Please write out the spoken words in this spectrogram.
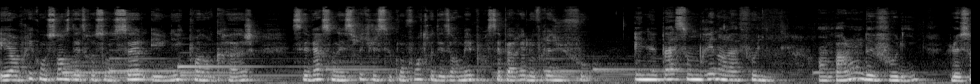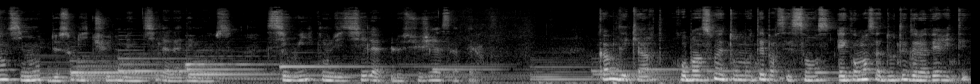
Ayant pris conscience d'être son seul et unique point d'ancrage, c'est vers son esprit qu'il se confronte désormais pour séparer le vrai du faux. Et ne pas sombrer dans la folie. En parlant de folie, le sentiment de solitude mène-t-il à la démence? Si oui, conduit-il le sujet à sa perte? Comme Descartes, Robinson est tourmenté par ses sens et commence à douter de la vérité.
